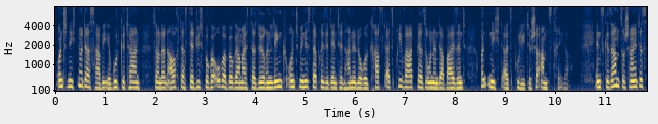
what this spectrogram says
Und nicht nur das habe ihr gut getan, sondern auch, dass der Duisburger Oberbürgermeister Sören Link und Ministerpräsidentin Hannelore Kraft als Privatpersonen dabei sind und nicht als politische Amtsträger. Insgesamt, so scheint es,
